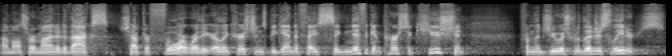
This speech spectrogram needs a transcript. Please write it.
I'm also reminded of Acts chapter 4, where the early Christians began to face significant persecution from the Jewish religious leaders.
